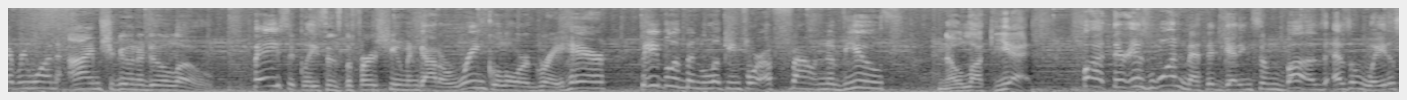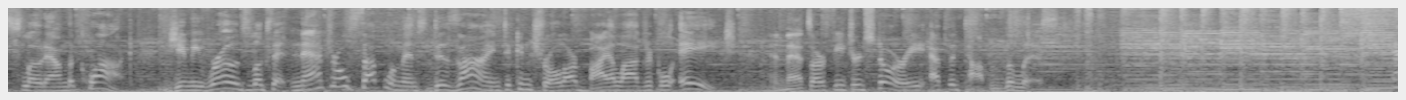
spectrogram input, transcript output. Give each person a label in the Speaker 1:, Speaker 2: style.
Speaker 1: everyone, I'm Shaguna Dulo. Basically, since the first human got a wrinkle or a gray hair, people have been looking for a fountain of youth. No luck yet. But there is one method getting some buzz as a way to slow down the clock. Jimmy Rhodes looks at natural supplements designed to control our biological age. And that's our featured story at the top of the list.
